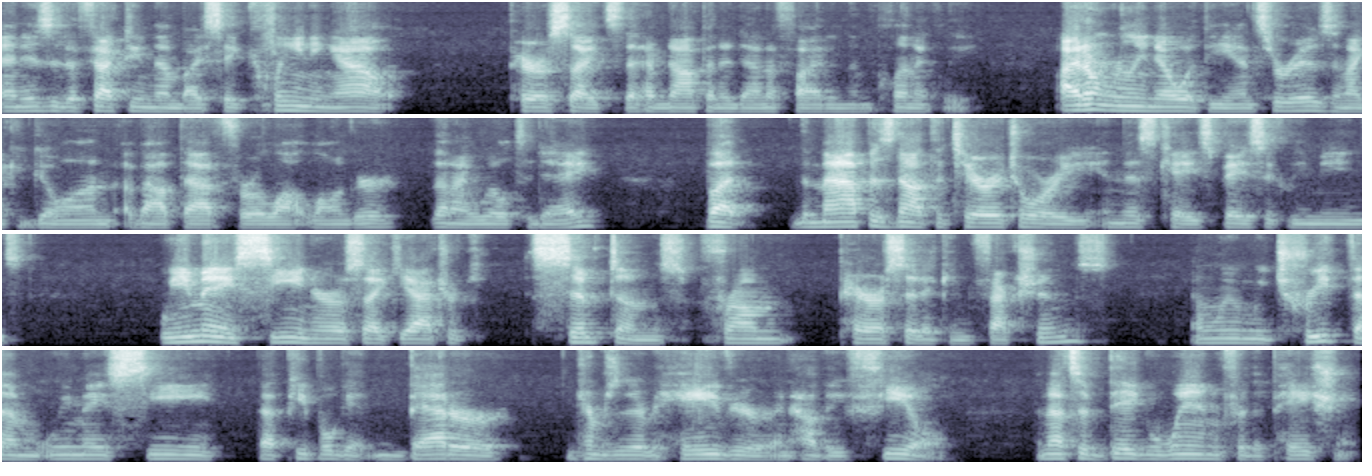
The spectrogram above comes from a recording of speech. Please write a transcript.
And is it affecting them by, say, cleaning out parasites that have not been identified in them clinically? I don't really know what the answer is, and I could go on about that for a lot longer than I will today. But the map is not the territory in this case basically means we may see neuropsychiatric symptoms from parasitic infections. And when we treat them, we may see that people get better in terms of their behavior and how they feel. And that's a big win for the patient.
